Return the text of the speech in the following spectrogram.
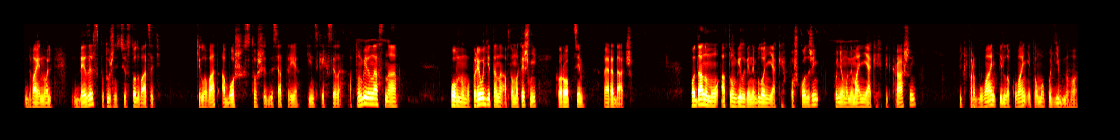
2.0 дизель з потужністю 120 кВт або ж 163 кінських сили. Автомобіль у нас на повному приводі та на автоматичній коробці передач. По даному автомобілеві не було ніяких пошкоджень, по ньому немає ніяких підкрашень, підфарбувань, підлакувань і тому подібного.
